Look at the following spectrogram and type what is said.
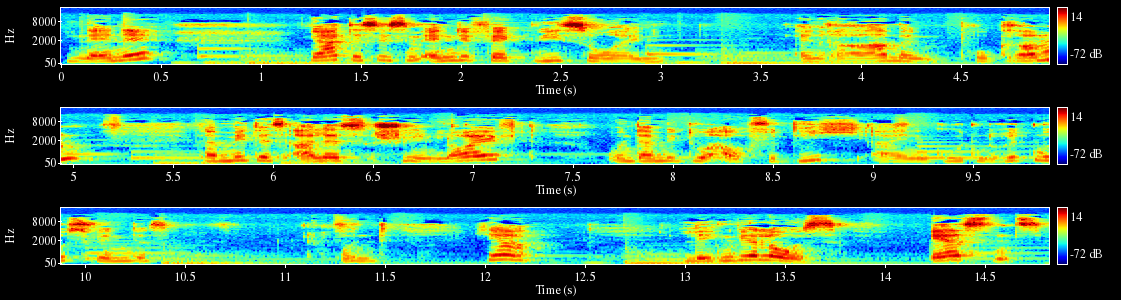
nenne, ja, das ist im Endeffekt wie so ein, ein Rahmenprogramm, damit es alles schön läuft und damit du auch für dich einen guten Rhythmus findest. Und ja, legen wir los. Erstens,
